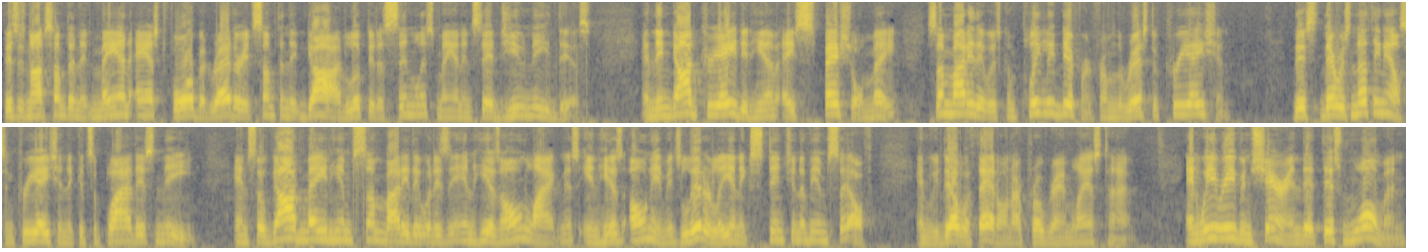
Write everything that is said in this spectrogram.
This is not something that man asked for, but rather it's something that God looked at a sinless man and said, You need this. And then God created him a special mate, somebody that was completely different from the rest of creation. This, there was nothing else in creation that could supply this need. And so God made him somebody that was in his own likeness, in his own image, literally an extension of himself. And we dealt with that on our program last time. And we were even sharing that this woman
